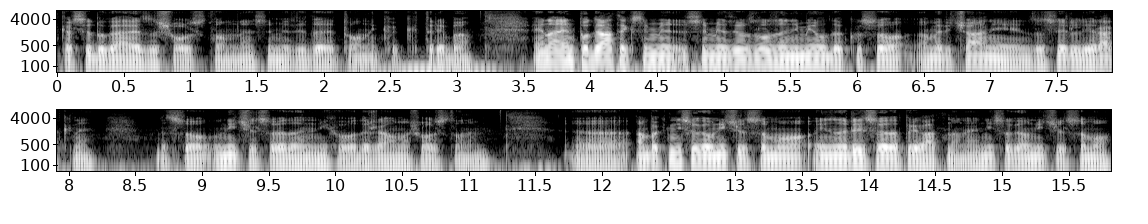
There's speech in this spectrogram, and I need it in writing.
kar se dogaja z šolstvom, ne, se mi zdi, da je to nekako treba. Ena, en podatek se mi, se mi je zdel zelo zanimiv, da ko so američani zasedli Irak, ne, da so uničili seveda njihovo državno šolstvo. Ne. Uh, ampak niso ga uničili samo in naredili seveda privatno, ne. niso ga uničili samo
